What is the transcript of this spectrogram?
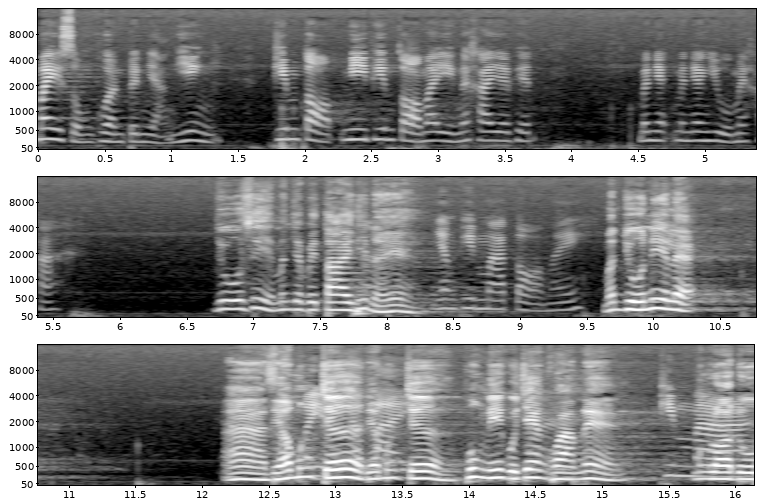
ไม่สมควรเป็นอย่างยิ่ง พิมพ์ตอบมีพิมพ์ต่อมาอีกไหมคะยายเพชรมันยังมันยังอยู่ไหมคะ อยู่สิมันจะไปตายที่ไหน ยังพิมพ์มาต่อไหมมันอยู่นี่แหละ อ่า เดี๋ยวมึงเจอส่งประโยชน์เดี๋ยวมึงเจอพรุ่งนี้กูแจ้งความแน่พิมพ์มึมางรอดู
